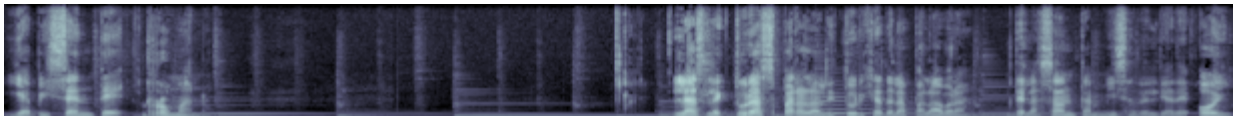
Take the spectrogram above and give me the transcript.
y a Vicente Romano. Las lecturas para la liturgia de la palabra de la Santa Misa del día de hoy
